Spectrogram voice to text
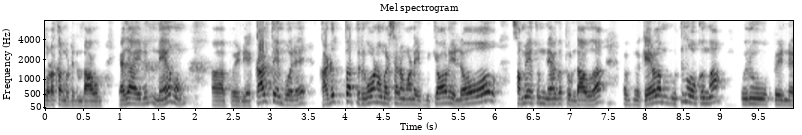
തുടക്കമിട്ടിട്ടുണ്ടാകും ഏതായാലും നിയമം പിന്നെ എക്കാലത്തെയും പോലെ കടുത്ത ത്രികോണ മത്സരമാണ് മിക്കവാറും എല്ലാ സമയത്തും നേകത്തുണ്ടാവുക കേരളം ഉറ്റുനോക്കുന്ന ഒരു പിന്നെ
